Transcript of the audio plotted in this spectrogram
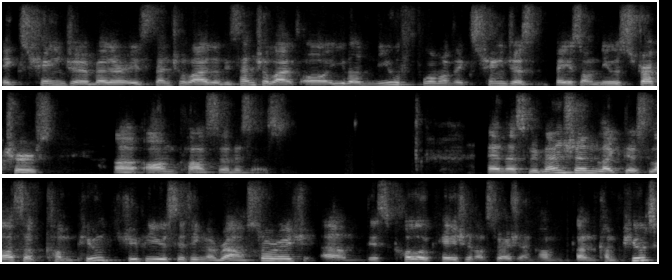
exchanges, whether it's centralized or decentralized, or even new form of exchanges based on new structures uh, on cloud services. And as we mentioned, like there's lots of compute GPU sitting around storage. Um, this co-location of storage and, com and compute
